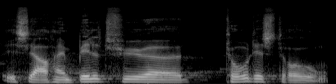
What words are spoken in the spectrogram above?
ist ja auch ein Bild für Todesdrohung.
